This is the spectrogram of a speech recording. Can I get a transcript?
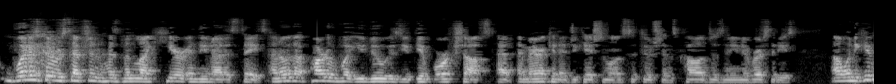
what is the reception has been like here in the United States? I know that part of what you do is you give workshops at American educational institutions, colleges, and universities. Uh, when you give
